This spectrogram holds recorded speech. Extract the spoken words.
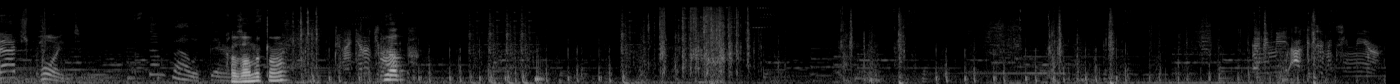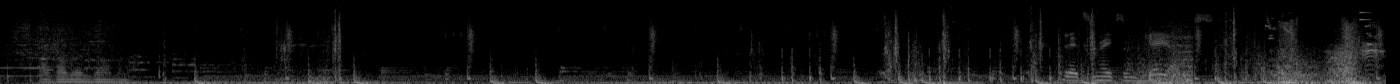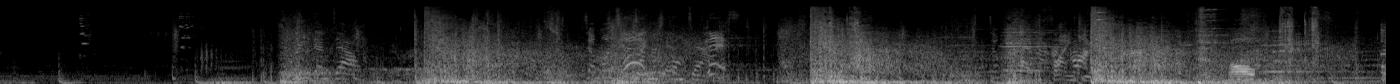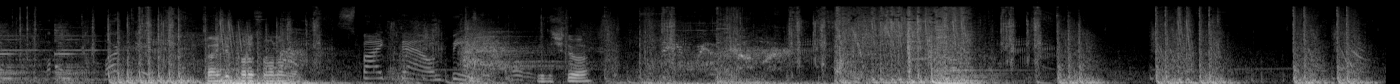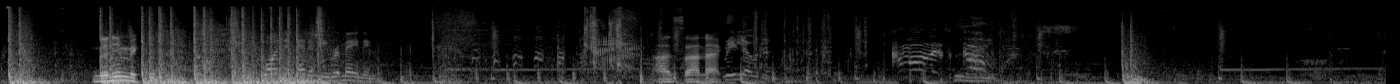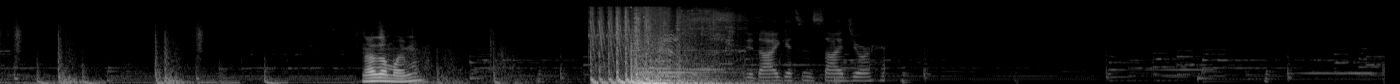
Match point. Stamp out there. Kazandık lan. Yat. Adam öldü amına. Let's make some chaos. Wow. Sen git parası bana ver. Spike down B. Forward. Bir dişli var. Döneyim bekle. One enemy remaining. Azalak. Reloading. Nerede maymun? Did I get inside your head?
